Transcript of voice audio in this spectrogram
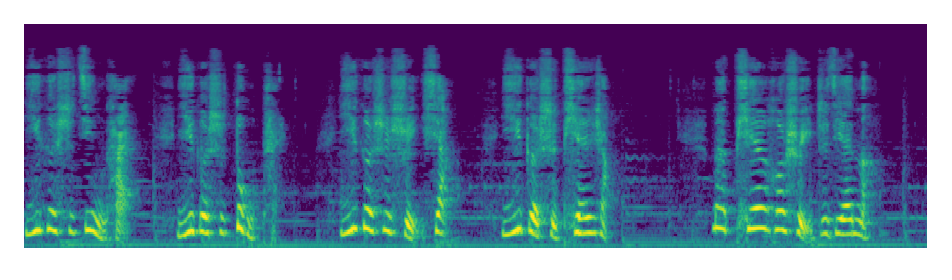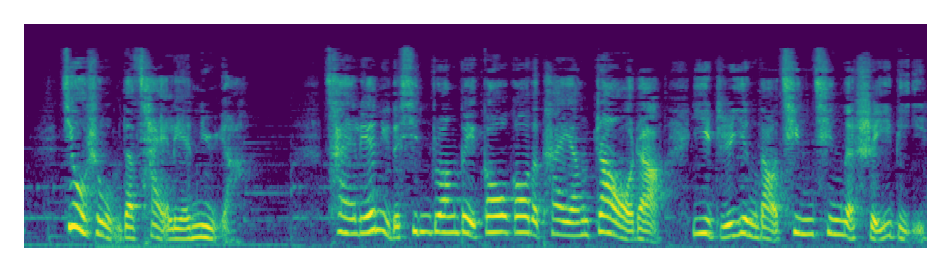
一个是静态，一个是动态，一个是水下，一个是天上。那天和水之间呢，就是我们的采莲女呀。采莲女的新装被高高的太阳照着，一直映到清清的水底。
